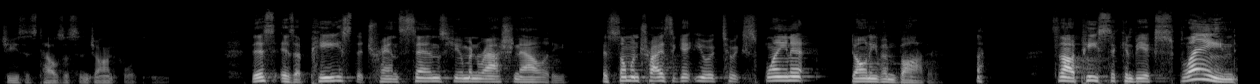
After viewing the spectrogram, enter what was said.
Jesus tells us in John 14. This is a peace that transcends human rationality. If someone tries to get you to explain it, don't even bother. It's not a peace that can be explained.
